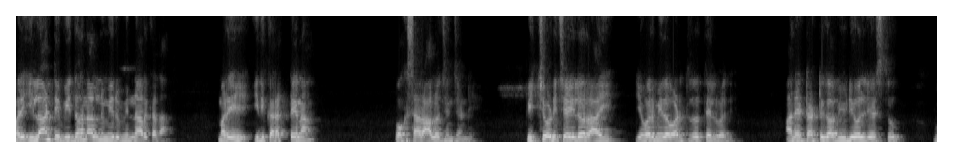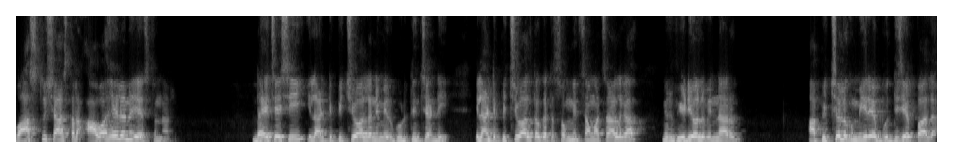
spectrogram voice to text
మరి ఇలాంటి విధానాలను మీరు విన్నారు కదా? మరి ఇది కరెక్టేనా? ఒకసారి ఆలోచించండి. పిచ్చోడి చేయిలో రాయి ఎవరి మీద పడుతుందో తెలియదు. అనేటట్టుగా వీడియోలు చేస్తూ వాస్తు శాస్త్ర అవహేళన చేస్తున్నారు. దయచేసి ఇలాంటి పిచ్చి వాళ్ళని మీరు గుర్తించండి. ఇలాంటి పిచ్చి వాళ్ళతో గత తొమ్మిది సంవత్సరాలుగా మీరు వీడియోలు విన్నారు. ఆ పిచ్చోళ్ళకు మీరే బుద్ధి చెప్పాలా?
